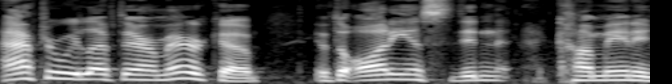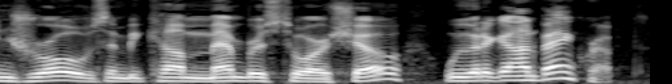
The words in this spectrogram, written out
After we left Air America, if the audience didn't come in in droves and become members to our show, we would have gone bankrupt.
